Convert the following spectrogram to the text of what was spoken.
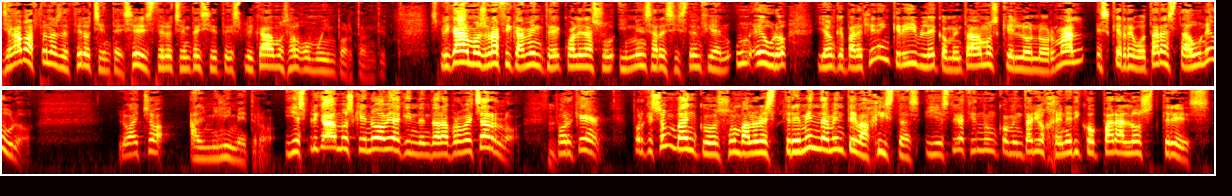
llegaba a zonas de 0,86, 0,87, explicábamos algo muy importante. Explicábamos gráficamente cuál era su inmensa resistencia en un euro y aunque pareciera increíble, comentábamos que lo normal es que rebotara hasta un euro. Lo ha hecho al milímetro. Y explicábamos que no había que intentar aprovecharlo. ¿Por qué? Porque son bancos, son valores tremendamente bajistas y estoy haciendo un comentario genérico para los tres.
